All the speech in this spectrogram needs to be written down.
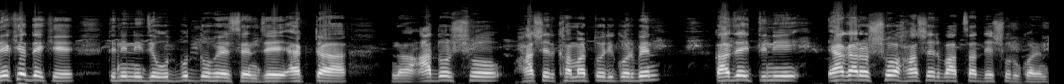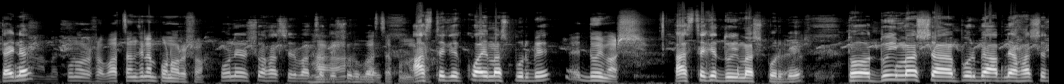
দেখে দেখে তিনি নিজে উদ্বুদ্ধ হয়েছেন যে একটা আদর্শ হাঁসের খামার তৈরি করবেন। কাজেই তিনি এগারোশো হাঁসের বাচ্চা দিয়ে শুরু করেন তাই না? পনেরোশো বাচ্চা ছিলাম পনেরোশো। পনেরোশো হাঁসের বাচ্চা দিয়ে হ্যাঁ, শুরু করেন। আজ থেকে কয় মাস পূর্বে? দুই মাস। আজ থেকে দুই মাস পূর্বে। তো দুই মাস পূর্বে আপনি হাঁসের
